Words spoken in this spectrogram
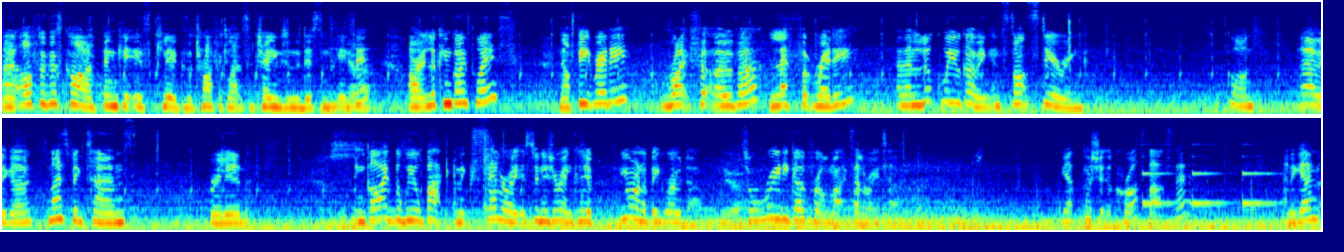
Uh, after this car, I think it is clear because the traffic lights have changed in the distance. Can you Yeah. see? All right, looking both ways. Now feet ready, right foot over, left foot ready, and then look where you're going and start steering. Go on. There we go. Nice big turns. Brilliant. And guide the wheel back and accelerate as soon as you're in because you're, you're on a big road now. Yeah. So really go for it on that accelerator. Yep, push it across, that's it. And again,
